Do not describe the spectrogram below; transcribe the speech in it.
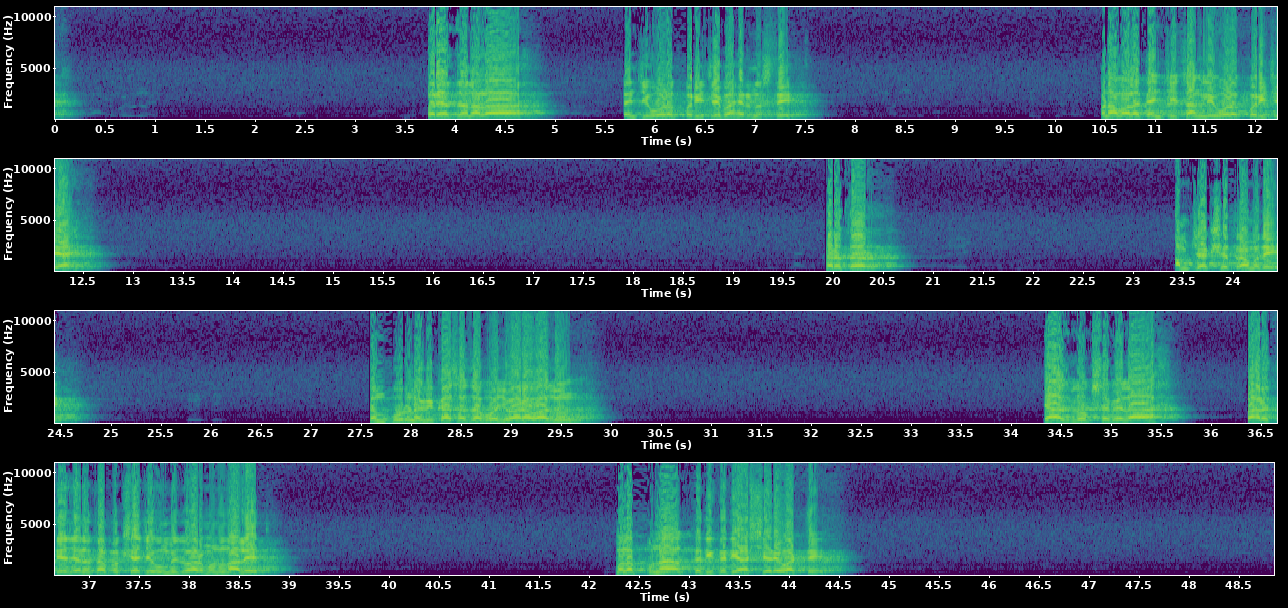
बऱ्याच जणाला त्यांची ओळख परिचय बाहेर नसते. पण आम्हाला त्यांची चांगली ओळख परिचय आहे. खर तर आमच्या क्षेत्रामध्ये संपूर्ण विकासाचा बोजवारा वाजून ते आज लोकसभेला भारतीय जनता पक्षाचे उमेदवार म्हणून आलेत. मला पुन्हा कधी कधी आश्चर्य वाटते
